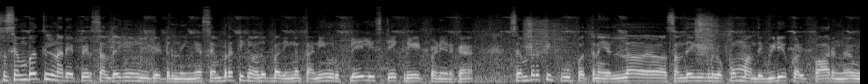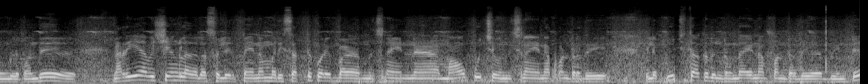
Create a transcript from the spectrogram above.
ஸோ செம்பருத்தியில் நிறைய பேர் சந்தேகங்கள் கேட்டிருந்தீங்க. செம்பருத்திக்கு வந்து பார்த்திங்கன்னா தனி ஒரு ப்ளேலிஸ்ட்டே க்ரியேட் பண்ணியிருக்கேன். செம்பருத்தி பூ பற்றின எல்லா சந்தேகங்களுக்கும் அந்த வீடியோ கால் பாருங்கள் உங்களுக்கு வந்து நிறையா விஷயங்கள் அதில் சொல்லியிருப்பேன். என்ன மாதிரி சத்து குறைபாடு இருந்துச்சுன்னா என்ன மாவு பூச்சி வந்துச்சுன்னா என்ன பண்ணுறது இல்லை பூச்சி தாக்குதல் இருந்தால் என்ன பண்ணுறது அப்படின்ட்டு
